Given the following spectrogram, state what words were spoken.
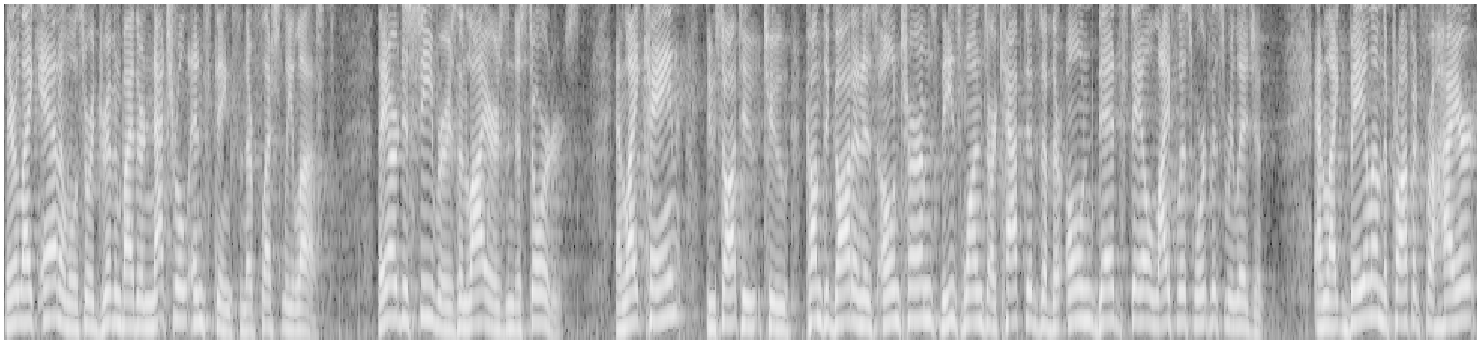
They are like animals who are driven by their natural instincts and their fleshly lust. They are deceivers and liars and distorters. And like Cain, who sought to, to come to God on his own terms, these ones are captives of their own dead, stale, lifeless, worthless religion. And like Balaam, the prophet for hire,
